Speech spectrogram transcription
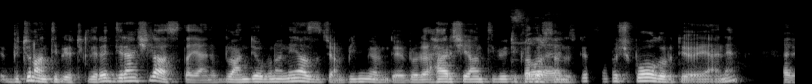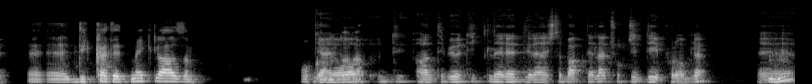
Bütün antibiyotiklere dirençli hasta yani. Ben diyor buna ne yazacağım bilmiyorum diyor. Böyle her şeye antibiyotik Zor, alırsanız evet. diyor. Sonuç bu olur diyor yani. Tabii. Eee, dikkat etmek lazım. O Yani o da. antibiyotiklere dirençli bakteriler çok ciddi problem. Ee, Hı hı.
